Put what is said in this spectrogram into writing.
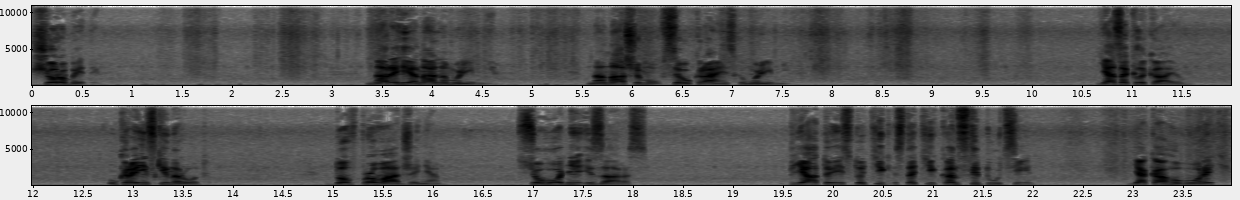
що робити? На регіональному рівні, на нашому всеукраїнському рівні. Я закликаю український народ до впровадження сьогодні і зараз п'ятої статті, статті Конституції, яка говорить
